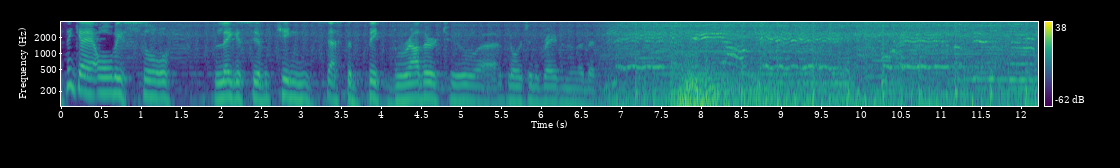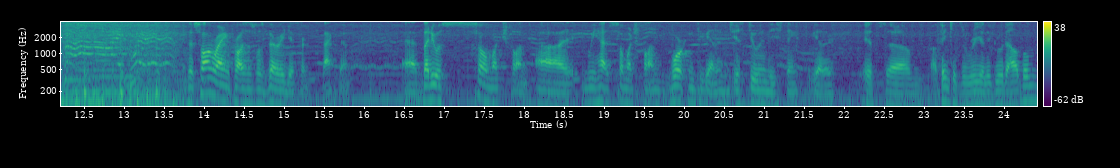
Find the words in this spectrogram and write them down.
think I always saw Legacy of Kings as the big brother to uh, Glory to the Brave a little bit. The songwriting process was very different back then, uh, but it was so much fun. Uh, we had so much fun working together, just doing these things together. It's, um, I think it's a really good album.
